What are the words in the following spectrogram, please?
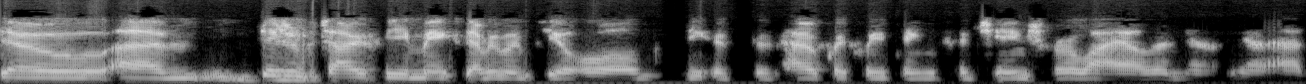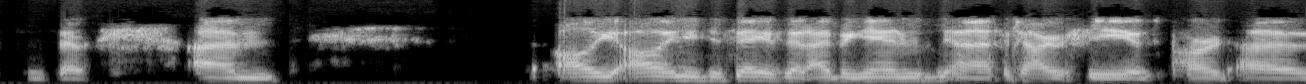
so um, digital photography makes everyone feel old because of how quickly things have changed for a while and, uh, and so um, all, all I need to say is that I began uh, photography as part of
